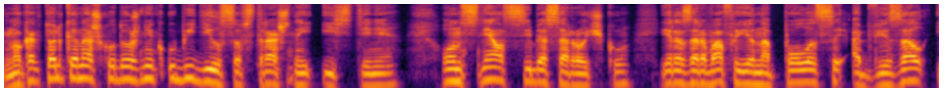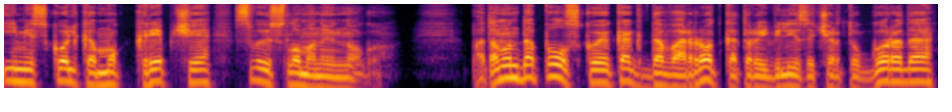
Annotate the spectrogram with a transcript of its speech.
Но как только наш художник убедился в страшной истине, он снял с себя сорочку и, разорвав ее на полосы, обвязал ими сколько мог крепче свою сломанную ногу. Потом он дополз кое-как до ворот, которые вели за черту города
